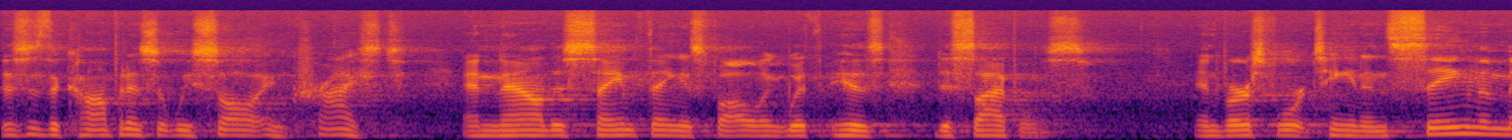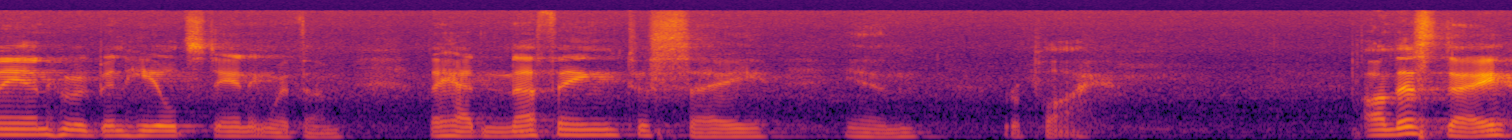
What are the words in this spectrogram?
This is the confidence that we saw in Christ. And now this same thing is following with his disciples. In verse 14, and seeing the man who had been healed standing with them, they had nothing to say in reply. On this day,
